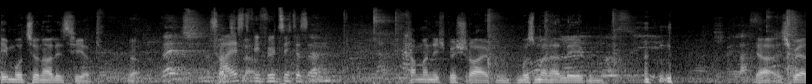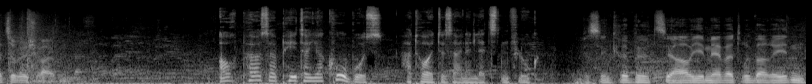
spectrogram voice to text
Emotionalisiert. Ja. Das heißt, wie fühlt sich das an? Kann man nicht beschreiben, muss man erleben. ja, ist schwer zu beschreiben. Auch Purser Peter Jakobus hat heute seinen letzten Flug. Ein bisschen kribbelt ja, je mehr wir drüber reden.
